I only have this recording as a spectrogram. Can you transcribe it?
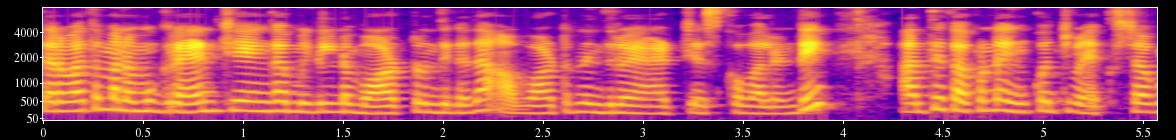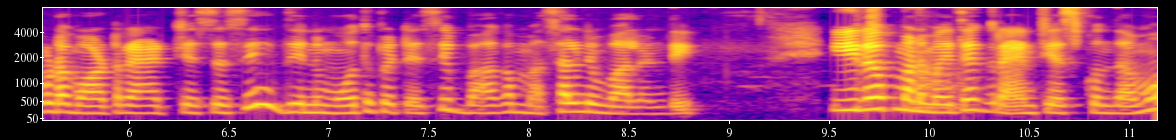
తర్వాత మనము గ్రైండ్ చేయంగా మిగిలిన వాటర్ ఉంది కదా ఆ వాటర్ని ఇందులో యాడ్ చేసుకోవాలండి. అంతేకాకుండా ఇంకొంచెం ఎక్స్ట్రా కూడా వాటర్ యాడ్ చేసేసి దీన్ని మూత పెట్టేసి బాగా మసలనివ్వాలండి. ఈలోపు మనమైతే గ్రైండ్ చేసుకుందాము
